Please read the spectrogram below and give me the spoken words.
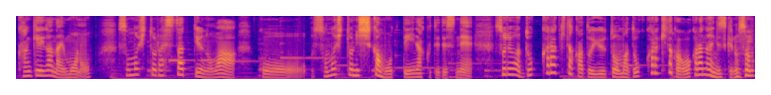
関係がないもの、その人らしさっていうのは、こう、その人にしか持っていなくてですね、それはどっから来たかというと、まあ、どっから来たかわからないんですけど、その、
